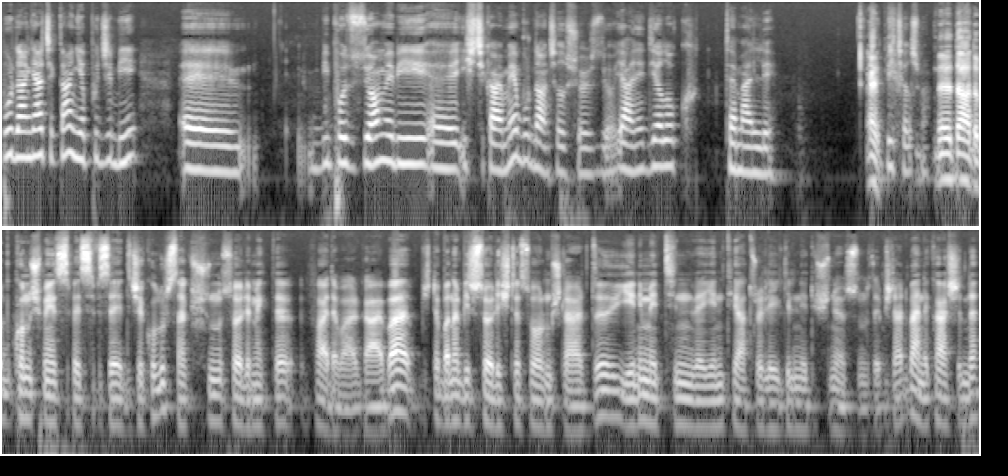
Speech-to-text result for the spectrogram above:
buradan gerçekten yapıcı bir e, bir pozisyon ve bir e, iş çıkarmaya buradan çalışıyoruz diyor. Yani diyalog temelli Evet. bir çalışma. Daha da bu konuşmayı spesifize edecek olursak şunu söylemekte fayda var galiba. İşte bana bir söyleşte sormuşlardı. Yeni metin ve yeni tiyatro ile ilgili ne düşünüyorsunuz demişlerdi. Ben de karşılığında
